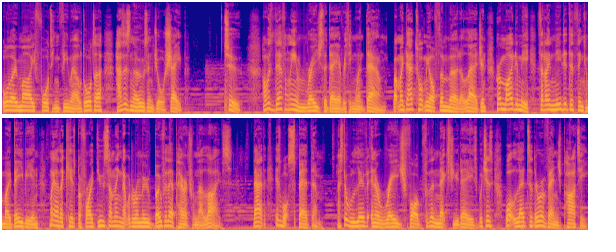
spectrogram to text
although my 14 female daughter has his nose and jaw shape. 2. I was definitely enraged the day everything went down, but my dad talked me off the murder ledge and reminded me that I needed to think of my baby and my other kids before I do something that would remove both of their parents from their lives. That is what spared them. I still live in a rage fog for the next few days, which is what led to the revenge party.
